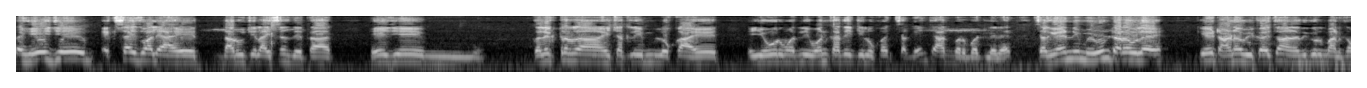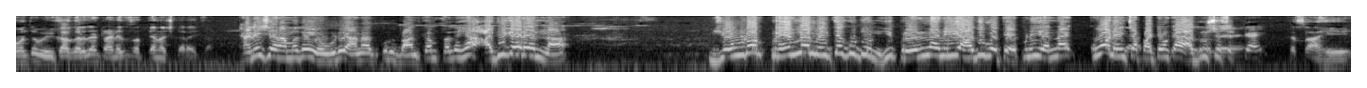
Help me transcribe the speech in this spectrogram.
तर हे जे एक्साईजवाले आहेत दारूचे लायसन्स देतात हे जे कलेक्टर ह्याच्यातली लोक आहेत हे वन खात्याची लोक आहेत हात भरबटलेले आहेत. सगळ्यांनी मिळून ठरवलंय की हे ठाणं विकायचं अनधिकृत बांधकामांचा विळखा करायचा आणि ठाण्याचा सत्यानाश करायचा. ठाणे शहरामध्ये एवढे अनाधिकृत बांधकाम चालू आहे, ह्या अधिकाऱ्यांना एवढं प्रेरणा मिळते कुठून? ही प्रेरणा नाही ही अधोगती आहे. पण यांना कोण यांच्या पाठीमागे काय अदृश्य शक्ती आहे? कसं आहे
